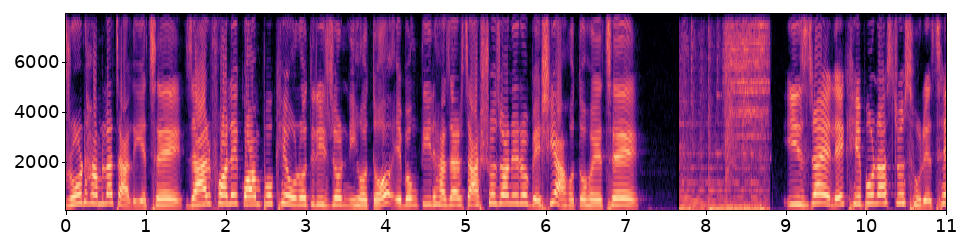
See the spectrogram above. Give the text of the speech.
ড্রোন হামলা চালিয়েছে, যার ফলে কমপক্ষে উনত্রিশ জন নিহত এবং তিন হাজার চারশো জনেরও বেশি আহত হয়েছে। ইসরায়েলে ক্ষেপণাস্ত্র ছুড়েছে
